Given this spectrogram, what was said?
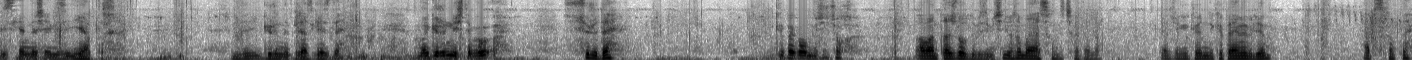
biz kendi şeyimizi iyi yaptık. Şimdi Gürün de biraz gezdi. Ama Gürün işte bu sürüde köpek olmuş çok avantajlı oldu bizim için. Yoksa bayağı sıkıntı çıkartırlar. Ben çünkü kendi köpeğimi biliyorum. Hep sıkıntı.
